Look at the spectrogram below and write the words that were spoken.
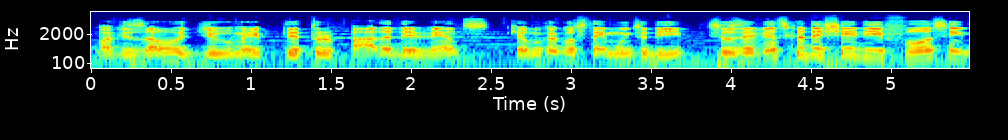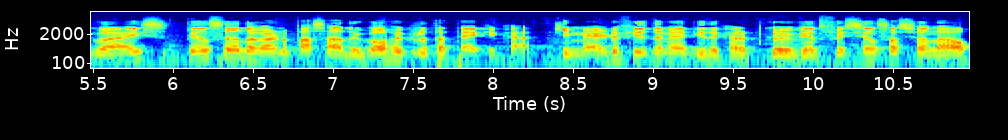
uma visão, eu digo, meio deturpada de eventos que eu nunca gostei muito de ir. Se os eventos que eu deixei de ir fossem iguais, pensando agora no passado, igual o Recruta Tech, cara, que merda eu fiz da minha vida, cara, porque o evento foi sensacional.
